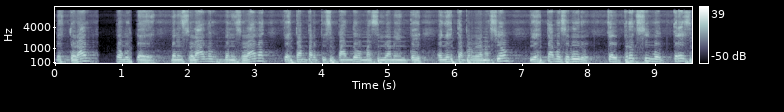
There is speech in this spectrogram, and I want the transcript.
electoral son ustedes, venezolanos, venezolanas, que están participando masivamente en esta programación y estamos seguros que el próximo 3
